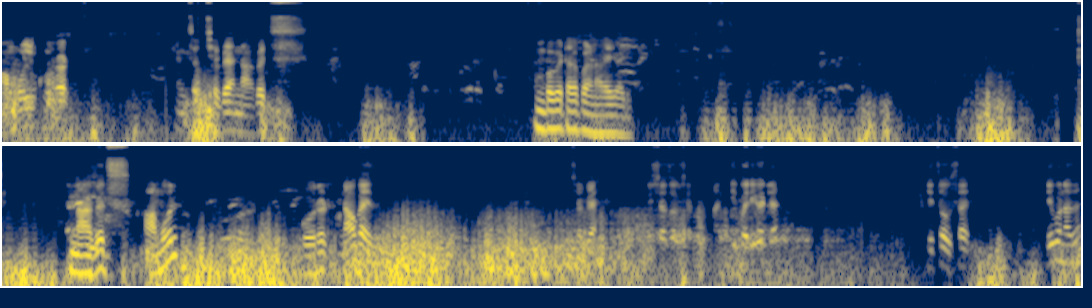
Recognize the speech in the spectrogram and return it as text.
अमोल कोराट यांचा छब्या नागच. बघटाला पळणार आहे गाडी. नागच अमोल गोरड नाव काय याचं? छब्या दुसऱ्या चौशात आणि ती पलीकडलं? ती चौसा आहे ते कोणाचं?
